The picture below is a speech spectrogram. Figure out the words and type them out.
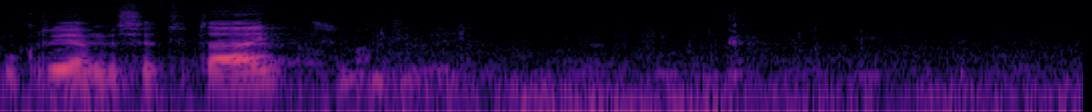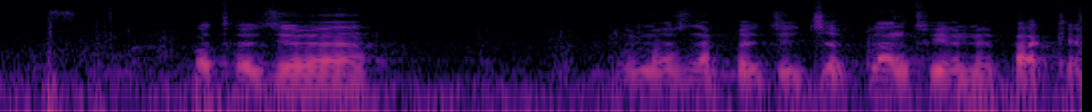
Ukryjemy się tutaj. Podchodzimy. I można powiedzieć, że plantujemy pakę.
